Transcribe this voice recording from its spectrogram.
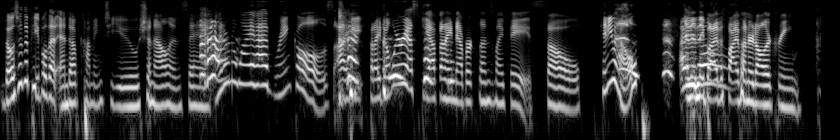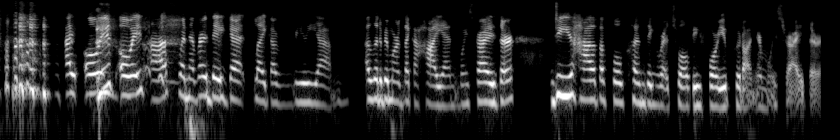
Those are the people that end up coming to you, Chanel, and saying, I don't know why I have wrinkles. I but I don't wear SPF and I never cleanse my face. So can you help? I And then they buy the five hundred dollar cream. I always, always ask whenever they get like a really um a little bit more like a high end moisturizer, do you have a full cleansing ritual before you put on your moisturizer?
